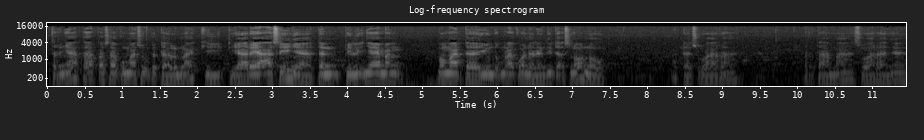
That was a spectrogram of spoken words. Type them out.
Ternyata pas aku masuk ke dalam lagi di area AC-nya dan biliknya emang memadai untuk melakukan hal yang tidak senonoh. Ada suara pertama suaranya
